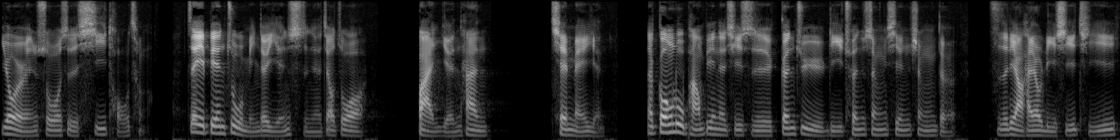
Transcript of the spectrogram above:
又有人说是溪头层。这一边著名的岩石呢叫做板岩和千枚岩。那公路旁边呢？其实根据李春生先生的资料，还有李习提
